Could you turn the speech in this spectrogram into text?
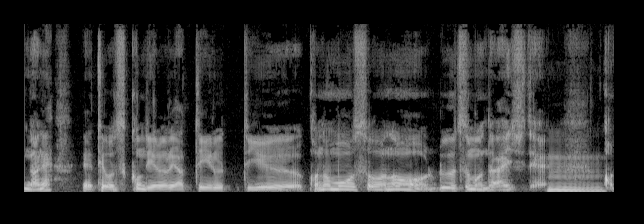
がね手を突っ込んでいろいろやっているっていうこの妄想のルーツも大事で、うん、こ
